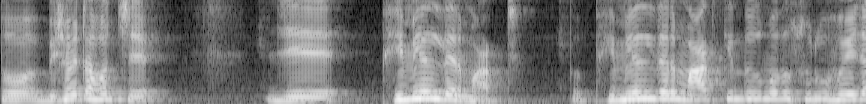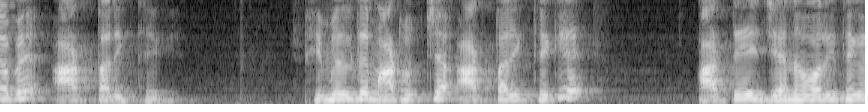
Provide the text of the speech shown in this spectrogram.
তো বিষয়টা হচ্ছে যে ফিমেলদের মাঠ তো ফিমেলদের মাঠ কিন্তু মতো শুরু হয়ে যাবে আট তারিখ থেকে। ফিমেলদের মাঠ হচ্ছে আট তারিখ থেকে, আটই জানুয়ারি থেকে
